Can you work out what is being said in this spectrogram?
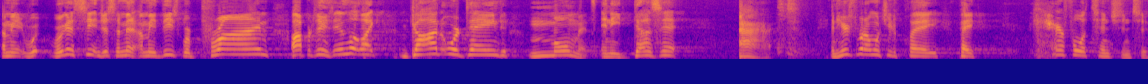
I mean, we're, we're going to see it in just a minute. I mean, these were prime opportunities. It looked like God ordained moments, and he doesn't act. And here's what I want you to pay careful attention to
